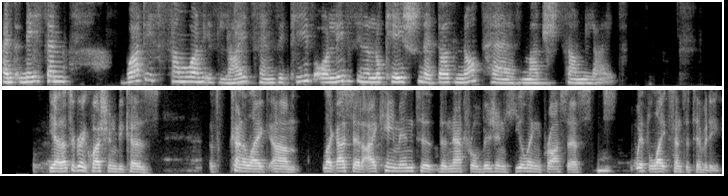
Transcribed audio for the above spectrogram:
and nathan what if someone is light sensitive or lives in a location that does not have much sunlight yeah that's a great question because it's kind of like um, like I said, I came into the natural vision healing process with light sensitivity.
